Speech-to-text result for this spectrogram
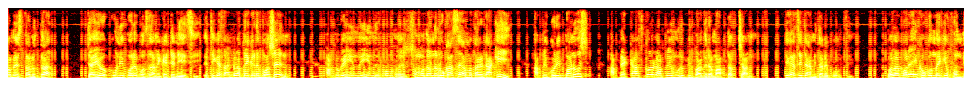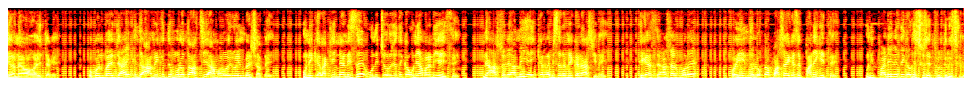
রমেশ তালুকদার। যাই হোক, উনি পরে বলছে, আমি কেটে নিয়েছি ঠিক আছে, আঙ্কেল, আপনি এখানে বসেন। আপনাকে হিন্দু হিন্দু সম্বন্ধে লোক আছে, আমরা তাকে ডাকি। আপনি গরিব মানুষ, আপনি কাজ করেন, আপনি মুরব্বীর পাদুরে মাপটাপ চান। ঠিক আছে, এটা আমি তারে বলছি। বলার পরে খোকন ভাইকে ফোন দিয়ে নেওয়া হয় যাকে খোকন ভাই যায়, কিন্তু আমি কিন্তু মূলত আছি আমার ওই রহিম ভাইয়ের সাথে। উনি খেলা কিনে নিছে উনি চোর থেকে উনি আমরা নিয়ে আইছে। মানে আসলে আমি এই খেলা বিচারে আমি এখানে আসি নাই। ঠিক আছে? আসার পরে ওই হিন্দু লোকটা বাসায় গেছে পানি খেতে। উনি পানি খেতে গিয়ে উনি সুজেট তুলে তুলেছিল,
